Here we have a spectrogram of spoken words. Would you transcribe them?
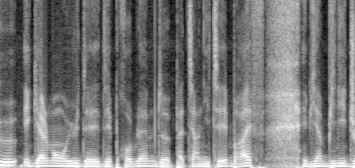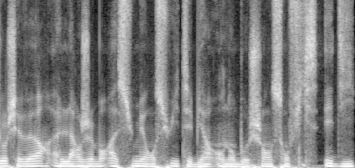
eux également eu des, des problèmes de paternité. Bref, eh bien Billy Joe Shaver a largement assumé ensuite eh bien, en embauchant son fils Eddie,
